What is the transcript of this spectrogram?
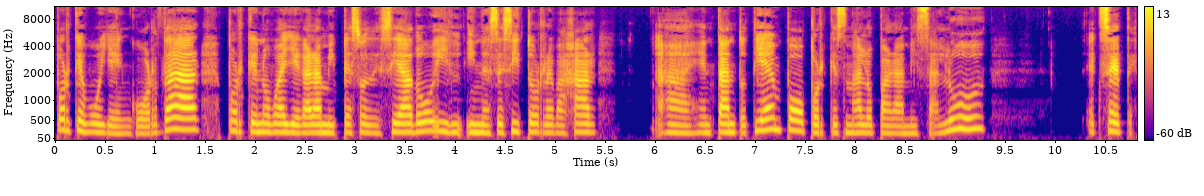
porque voy a engordar, porque no voy a llegar a mi peso deseado y, necesito rebajar ah, en tanto tiempo, porque es malo para mi salud, etc.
